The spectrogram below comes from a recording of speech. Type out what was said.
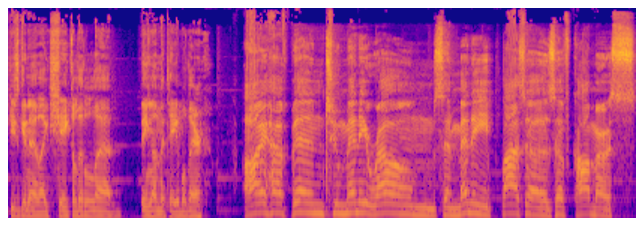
she's gonna like shake a little uh, thing on the table there. I have been to many realms and many plazas of commerce.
